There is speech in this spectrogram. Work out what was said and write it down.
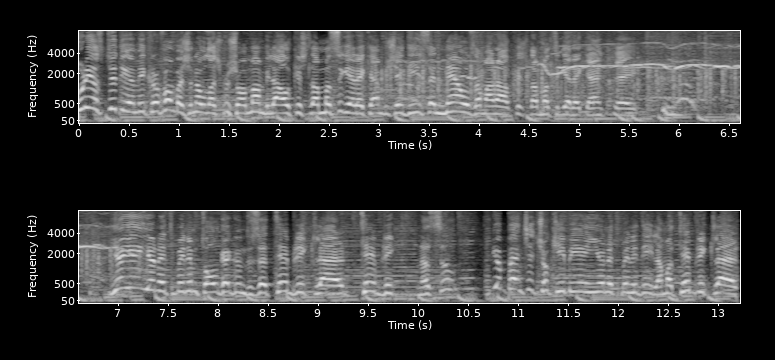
Buraya stüdyo mikrofon başına ulaşmış olman bile alkışlanması gereken bir şey değilse ne o zaman alkışlanması gereken şey? Yayın yönetmenim Tolga Gündüz'e tebrikler, tebrik nasıl? Yo, bence çok iyi bir yayın yönetmeni değil ama tebrikler,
